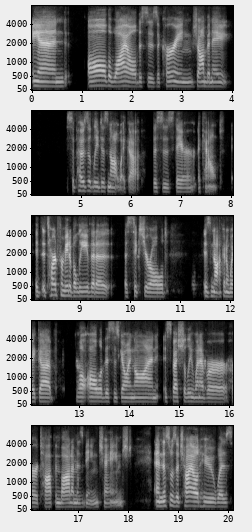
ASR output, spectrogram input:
And all the while this is occurring, JonBenét supposedly does not wake up. This is their account. It, it's hard for me to believe that a, a six year old is not going to wake up while all of this is going on, especially whenever her top and bottom is being changed. And this was a child who was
